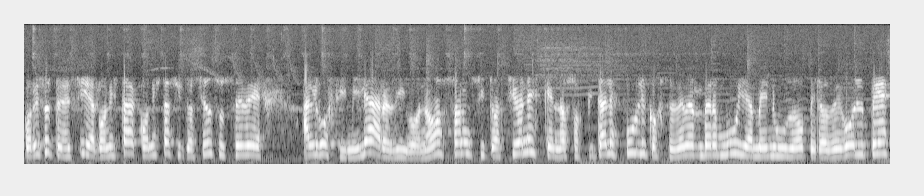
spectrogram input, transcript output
por eso te decía, con esta, con esta situación sucede algo similar, digo, ¿no? Son situaciones que en los hospitales públicos se deben ver muy a menudo, pero de golpe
